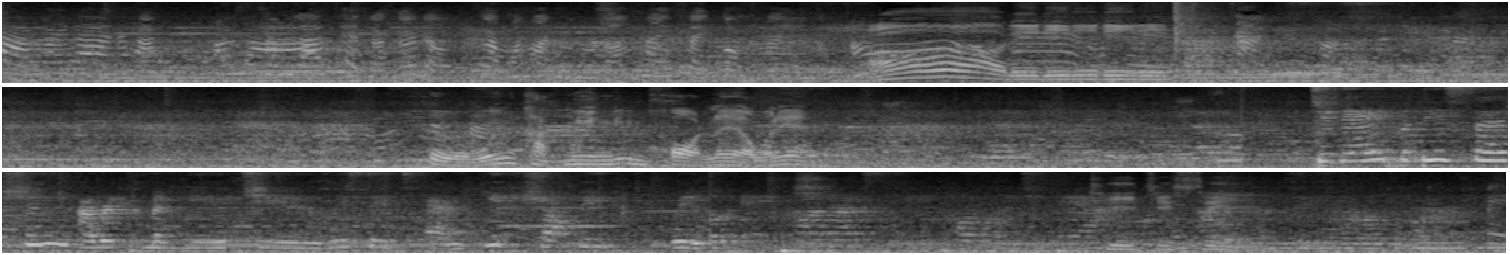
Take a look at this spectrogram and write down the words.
น้ำให้ได้นะคะชำระเสร็จแล้วก็เดี๋ยวกลับมาหาหนูแล้วให้ใส่กล่องให้ค่ะอ๋อดีดีดีดีดีจ่ายค่ะ โอ้โหผักมึงยังอิมพอร์ตเลยเหรอวะเนี่ย Today, for this session, I recommend you to visit and keep shopping with products important to their TGC เป๋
